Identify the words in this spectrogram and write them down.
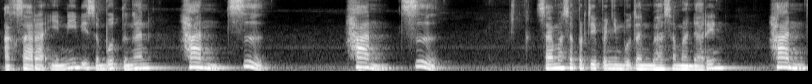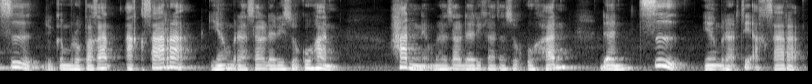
Aksara ini disebut dengan Han Si. Han Si. Sama seperti penyebutan bahasa Mandarin, Han Si juga merupakan aksara yang berasal dari suku Han. Han yang berasal dari kata suku Han dan Si yang berarti aksara.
